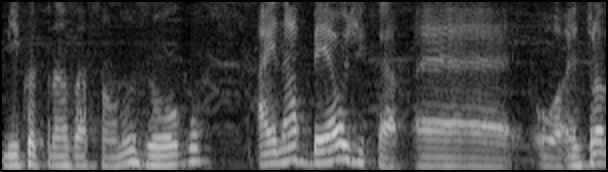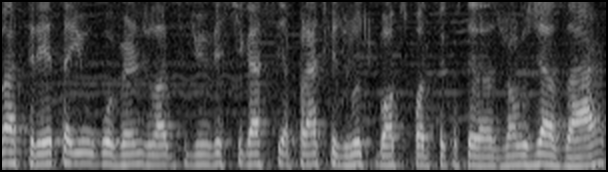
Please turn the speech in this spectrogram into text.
microtransação no jogo. Aí na Bélgica é, entrou na treta e o governo de lá decidiu investigar se a prática de loot box pode ser considerada jogos de azar.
